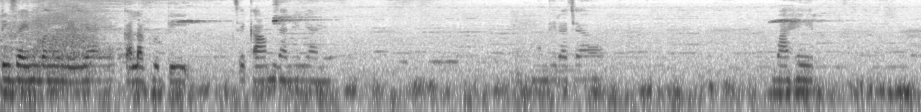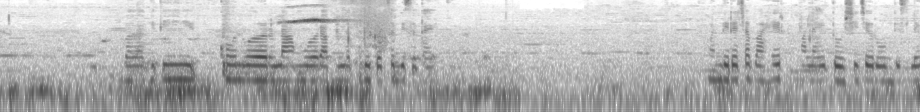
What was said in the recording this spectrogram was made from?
डिझाईन बनवलेली आहे. कलाकृतीचे काम झालेले आहे. मंदिराच्या बाहेर बघा किती खोलवर लांबवर आपल्याला तिकडचं दिसत आहे. मंदिराच्या बाहेर मला हे तुळशीचे रोप दिसले.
